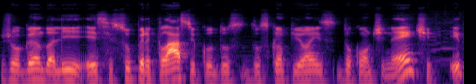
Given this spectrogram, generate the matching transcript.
jogando ali esse super clássico dos, dos campeões do continente e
